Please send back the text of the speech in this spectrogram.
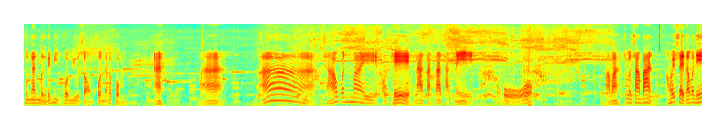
คนงานเหมืองได้มีคนมีอยู่ 2 คนนะครับผม อะ มาอ่าเช้าวันใหม่ โอเค ล่าสัตว์ล่าสัตว์นี่ โอ้โห มามาช่วยกันสร้างบ้าน เอาให้เสร็จนะวันนี้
